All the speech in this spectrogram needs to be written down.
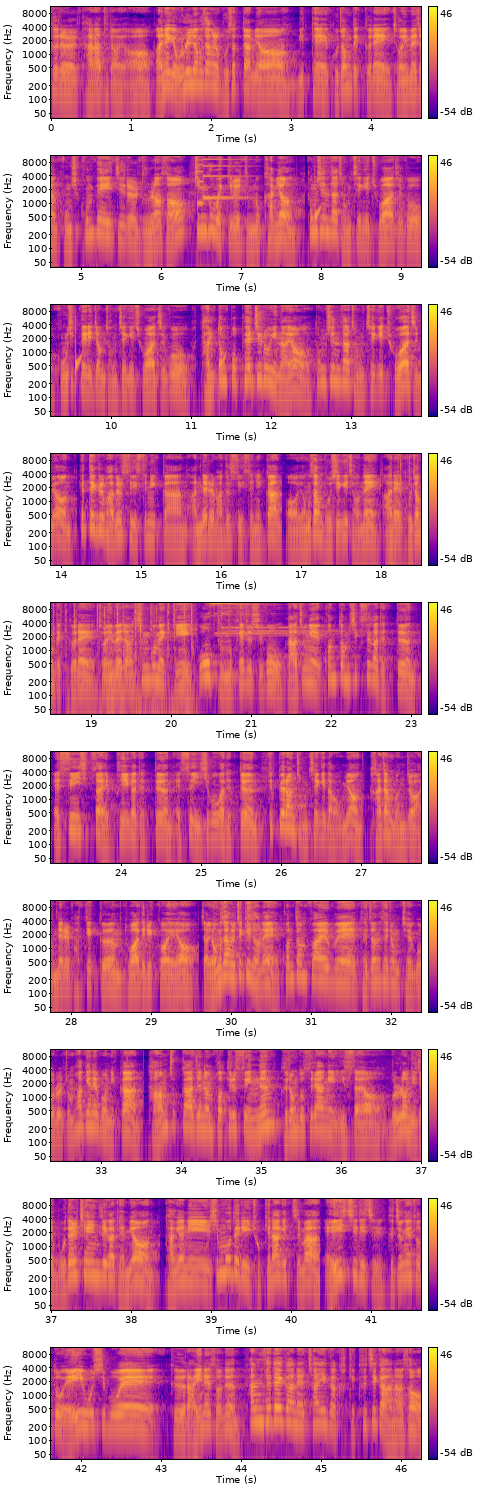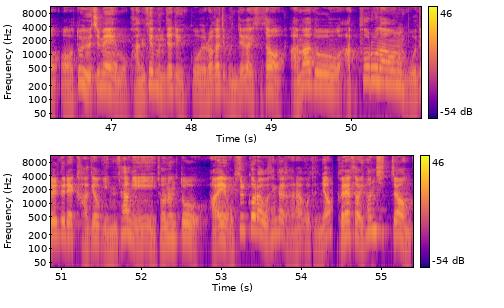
를 달아드려요. 만약에 오늘 영상을 보셨다면 밑에 고정 댓글에 저희 매장 공식 홈페이지를 눌러서 친구 맺기를 등록하면 통신사 정책이 좋아지고 공식 대리점 정책이 좋아지고 단통법 폐지로 인하여 통신사 정책이 좋아지면 혜택을 받을 수 있으니까 안내를 받을 수 있으니까 어, 영상 보시기 전에 아래 고정 댓글에 저희 매장 친구 맺기 꼭 등록해 주시고 나중에 퀀텀 6가 됐든 S24 FE가 됐든 S25가 됐든 특별한 정책이 나오면 가장 먼저 안내를 받게끔 도와드릴 거예요. 자, 영상을 찍기 전에 퀀텀5의 대전 세종 재고를 좀 확인해 보니까 다음 주까지는 버틸 수 있는 그 정도 수량이 있어요. 물론 이제 모델 체인지가 되면 당연히 신모델이 좋긴 하겠지만 A 시리즈 그 중에서도 A55의 그 라인에서는 한 세대 간의 차이가 그렇게 크지가 않아서 어, 또 요즘에 뭐 관세 문제도 있고 여러 가지 문제가 있어서 아마도 앞으로 나오는 모델들의 가격 인상이 저는 또 아예 없을 거라고 생각 안 하거든요. 그래서 현 시점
